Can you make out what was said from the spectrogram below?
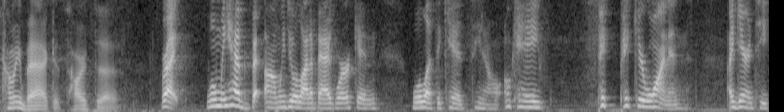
Coming back, it's hard to. right when we have um, we do a lot of bag work and we'll let the kids you know okay pick pick your one and I guarantee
